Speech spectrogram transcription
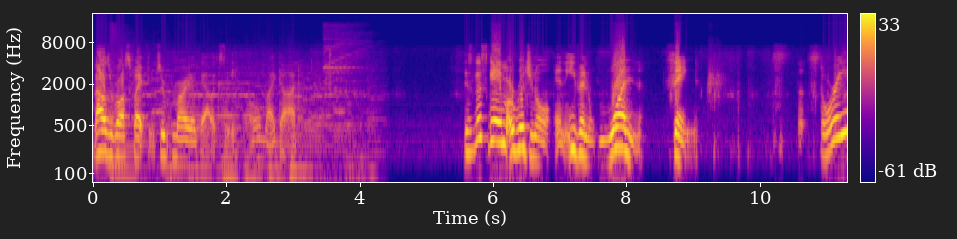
Bowser boss fight from Super Mario Galaxy. Oh my god. Is this game original in even one thing? The story,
